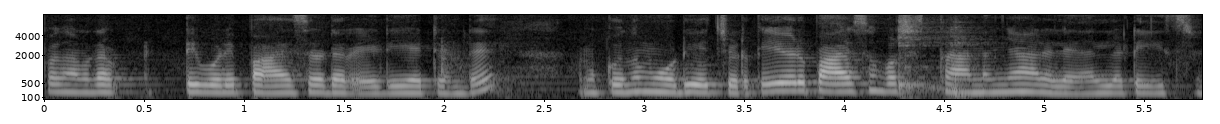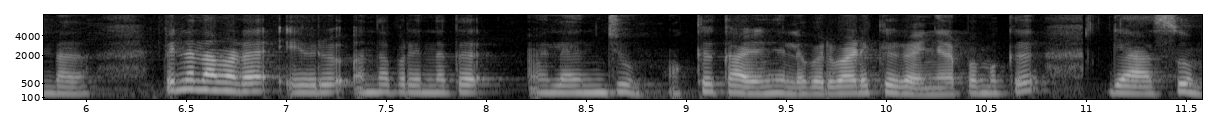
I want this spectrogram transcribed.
അപ്പോൾ നമ്മുടെ അടിപൊളി പായസം ഇവിടെ റെഡി ആയിട്ടുണ്ട്. നമുക്കൊന്ന് മൂടി വെച്ചെടുക്കാം. ഈ ഒരു പായസം കുറച്ച് തണഞ്ഞാലല്ലേ നല്ല ടേസ്റ്റ് ഉണ്ടാകും പിന്നെ നമ്മുടെ ഈ ഒരു എന്താ പറയുക ഇന്നത്തെ ലഞ്ചും ഒക്കെ കഴിഞ്ഞില്ല. പരിപാടിയൊക്കെ കഴിഞ്ഞില്ല. അപ്പോൾ നമുക്ക് ഗ്യാസും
